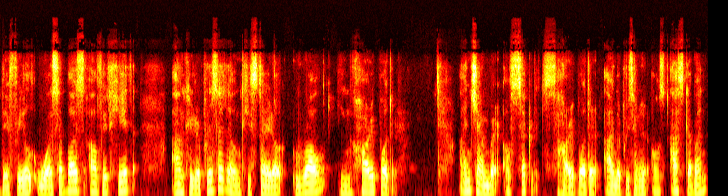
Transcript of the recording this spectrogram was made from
The film was a box office hit and he reprised on his title role in Harry Potter and Chamber of Secrets, Harry Potter and the Prisoner of Azkaban,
